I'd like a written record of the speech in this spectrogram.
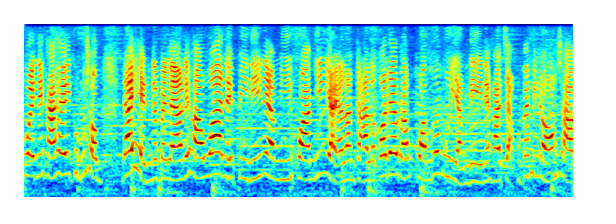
ด้วยนะคะให้คุณผู้ชมได้เห็นกันไปแล้วนะคะ ว่าในปีนี้เนี่ยมีความยิ่งใหญ่อลังการ แล้วก็ได้รับความร่วมมืออย่างดีนะคะ จากพ่อแม่พี่น้องชาว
